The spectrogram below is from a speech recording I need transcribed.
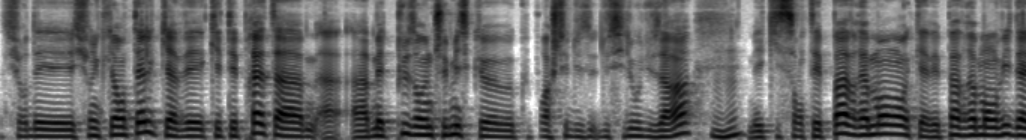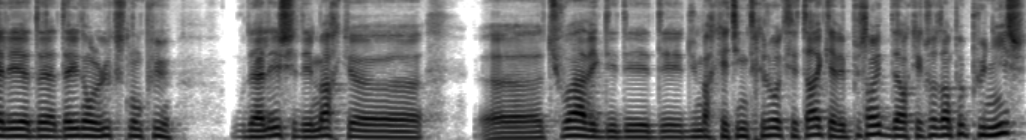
sur, des, sur une clientèle qui, avait, qui était prête à, à- à mettre plus dans une chemise que, que pour acheter du, du Silo ou du Zara, mais qui sentait pas vraiment, qui avait pas vraiment envie d'aller dans le luxe non plus, ou d'aller chez des marques, euh, euh, tu vois, avec des, des- des- du marketing très lourd, etc., qui avaient plus envie d'avoir quelque chose d'un peu plus niche,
